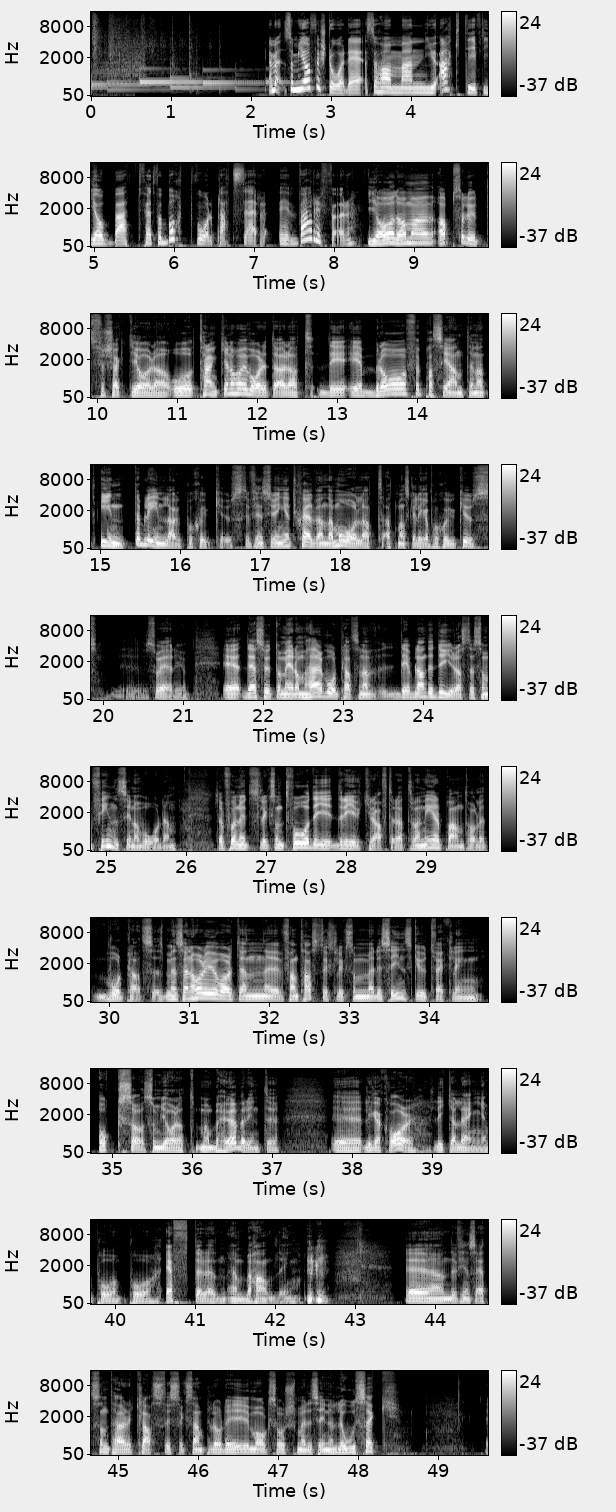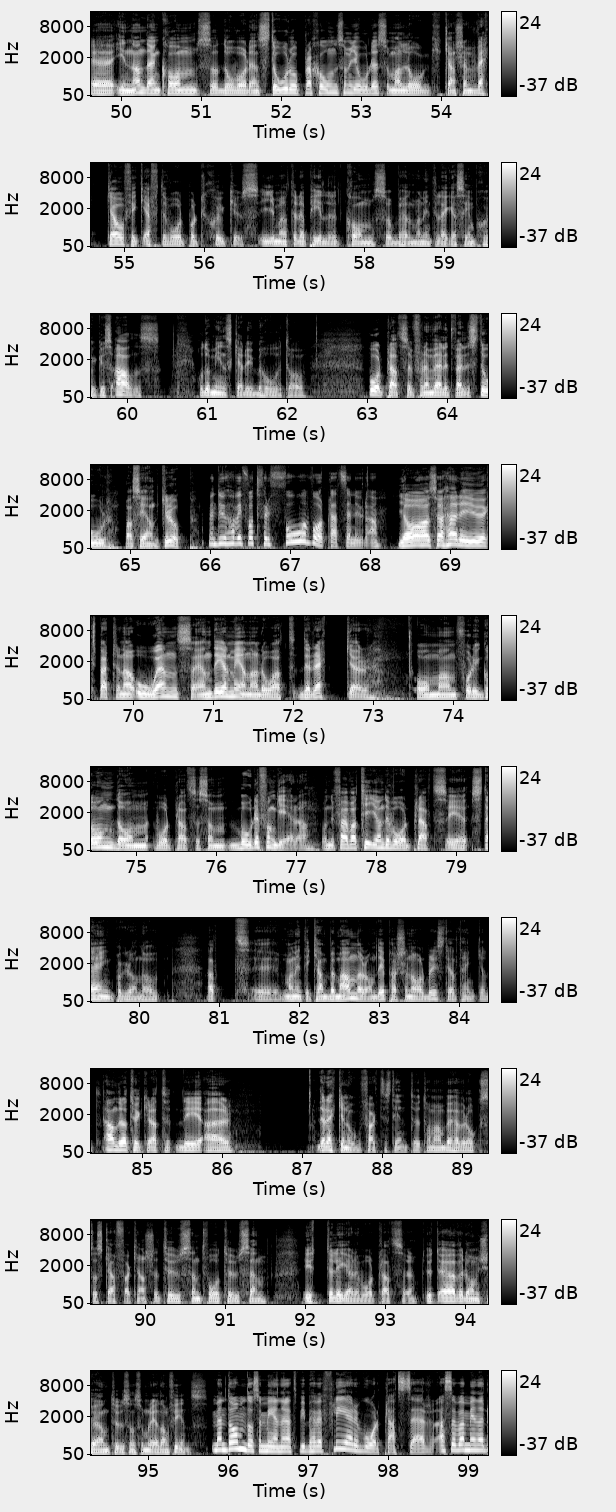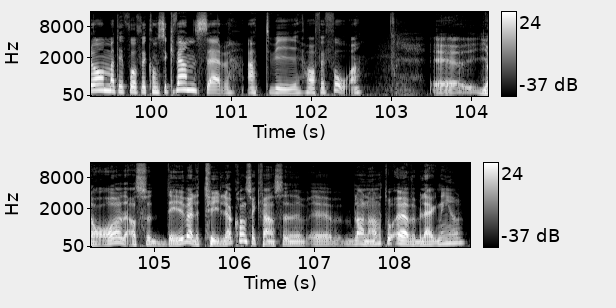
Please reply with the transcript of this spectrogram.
Som jag förstår det så har man ju aktivt jobbat för att få bort vårdplatser. Eh, varför? Ja, det har man absolut försökt göra och tanken har ju varit där att det är bra för patienten att inte bli inlagd på sjukhus. Det finns ju inget självändamål att, att man ska ligga på sjukhus Eh, så är det ju. Eh, dessutom är de här vårdplatserna det är bland det dyraste som finns inom vården. Så det har funnits liksom två drivkrafter att dra ner på antalet vårdplatser. Men sen har det ju varit en eh, fantastisk liksom, medicinsk utveckling också som gör att man behöver inte eh, ligga kvar lika länge på, på efter en, en behandling. eh, det finns ett sånt här klassiskt exempel och det är ju magsårsmedicinen Losec Eh, innan den kom så då var det en stor operation som gjordes och man låg kanske en vecka och fick eftervård på ett sjukhus. I och med att det där pillret kom så behövde man inte lägga sig in på sjukhus alls. Och då minskade ju behovet av vårdplatser för en väldigt, väldigt stor patientgrupp. Men du, har vi fått för få vårdplatser nu då? Ja, alltså här är ju experterna oense. En del menar då att det räcker om man får igång de vårdplatser som borde fungera. Ungefär var tionde vårdplats är stängd på grund av att eh, man inte kan bemanna dem. Det är personalbrist helt enkelt. Andra tycker att det är det räcker nog faktiskt inte utan man behöver också skaffa kanske 1000-2000 ytterligare vårdplatser utöver de 21 000 som redan finns. Men de då som menar att vi behöver fler vårdplatser, alltså vad menar de att det får för konsekvenser att vi har för få? Eh, ja, alltså det är väldigt tydliga konsekvenser, eh, bland annat då överbeläggningar.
